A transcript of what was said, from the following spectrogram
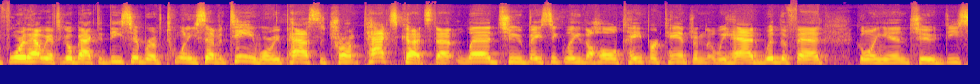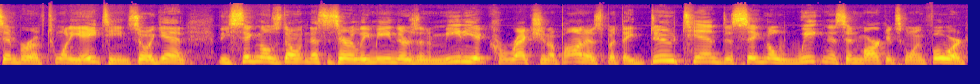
Before that, we have to go back to December of 2017, where we passed the Trump tax cuts that led to basically the whole taper tantrum that we had with the Fed going into December of 2018. So, again, these signals don't necessarily mean there's an immediate correction upon us, but they do tend to signal weakness in markets going forward.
